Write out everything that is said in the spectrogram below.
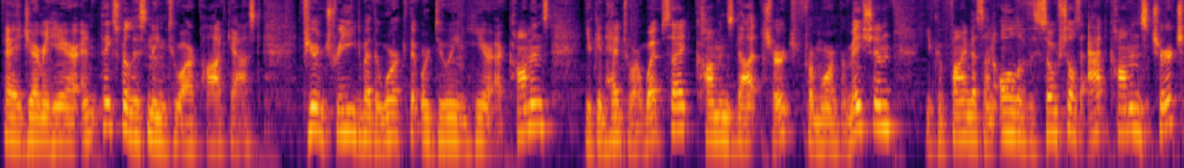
Hey, Jeremy here, and thanks for listening to our podcast. If you're intrigued by the work that we're doing here at Commons, you can head to our website, commons.church, for more information. You can find us on all of the socials at Commons Church.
